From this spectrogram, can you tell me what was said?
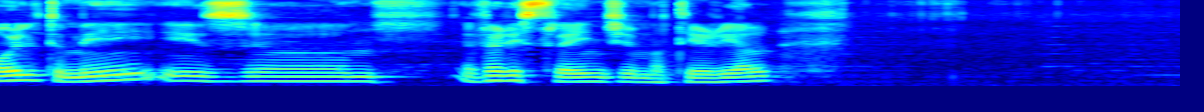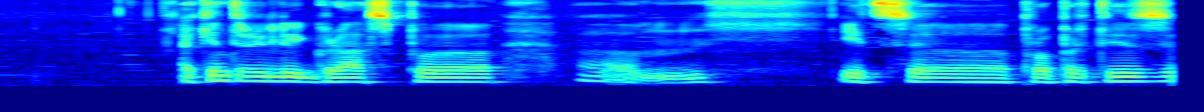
Oil to me is um, a very strange material. I can't really grasp uh, um, its uh, properties,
